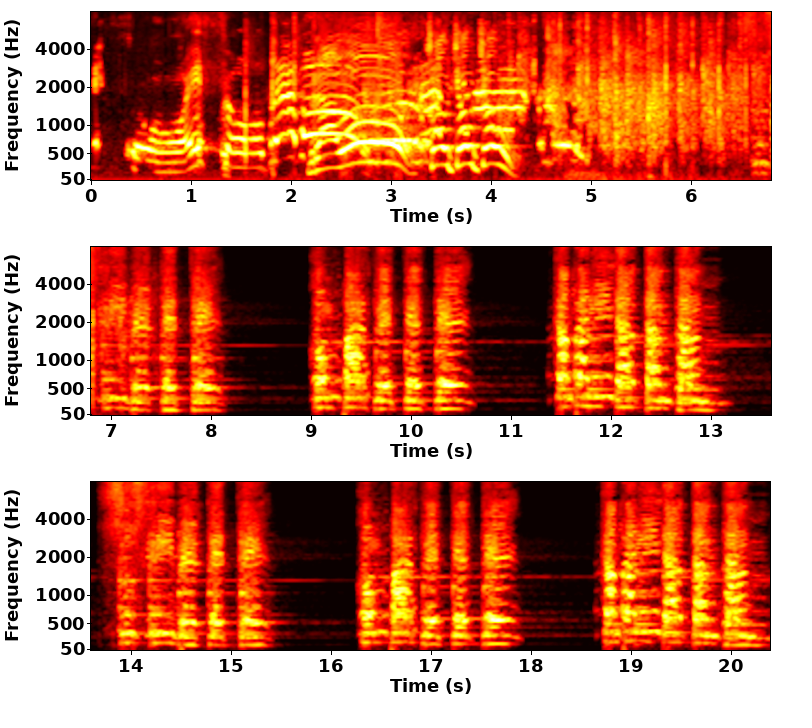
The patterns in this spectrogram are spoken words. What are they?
Eso, eso, bravo. ¡Bravo! ¡Chau, chau, chau! Suscríbete, compártete, campanita tan tan. Suscríbete, compártete, campanita tan tan.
